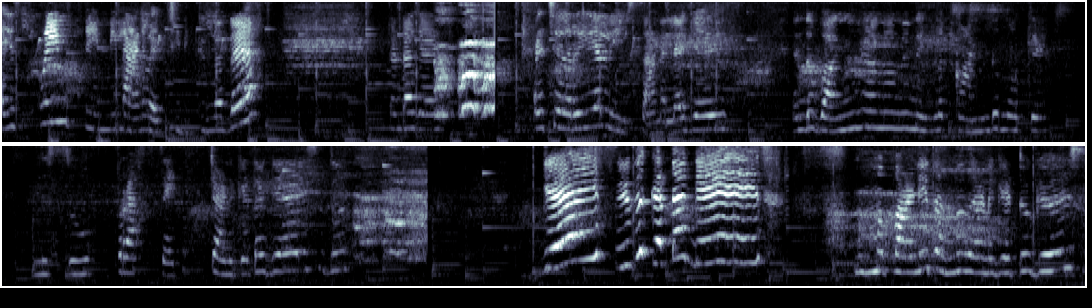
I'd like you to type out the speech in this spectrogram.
ഐസ്ക്രീം വെച്ചിരിക്കുന്നത്. ചെറിയ ലീവ്സ് ഗേസ്? എന്ത് ഭംഗിയാണെന്ന് നിങ്ങൾ കണ്ടു നോക്കേ. സൂപ്പർ സെറ്റ് ആണ് കേട്ടോ ഗേസ് ഇത്. പണി തന്നതാണ് കേട്ടോ ഗേൾസ്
